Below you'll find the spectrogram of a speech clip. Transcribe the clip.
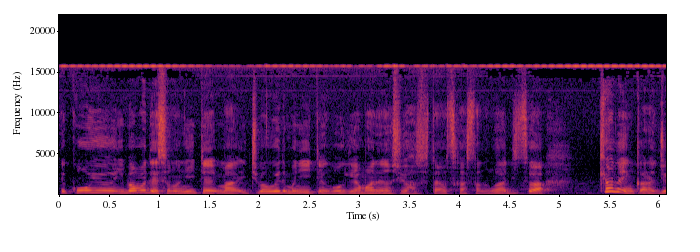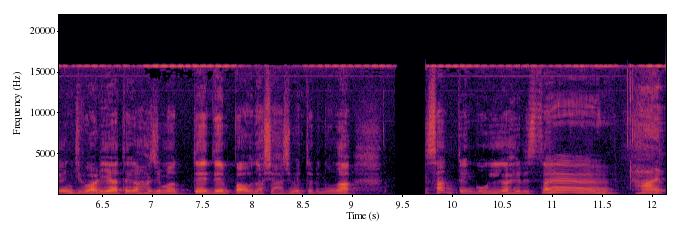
でこういう今までその2点、まあ、一番上でも2.5ギガまでの周波数帯を使ってたのが実は去年から順次割り当てが始まって電波を出し始めてるのが3.5ギガヘルツ帯。うん。はい。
